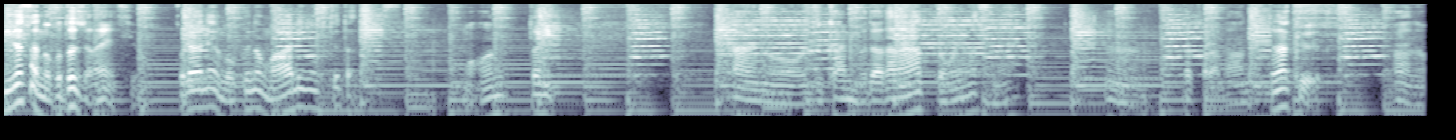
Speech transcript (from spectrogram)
皆さんのことじゃないですよ。これはね僕の周りの人たちです。もう本当にあの時間無駄だなと思いますね、うん、だからなんとなくあの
